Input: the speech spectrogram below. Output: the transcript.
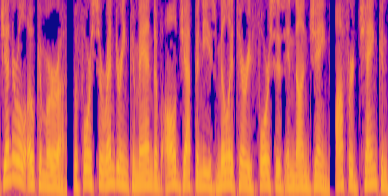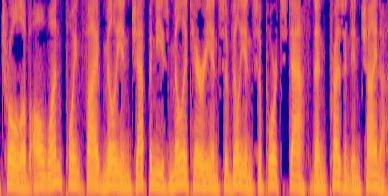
General Okamura, before surrendering command of all Japanese military forces in Nanjing, offered Chiang control of all 1.5 million Japanese military and civilian support staff then present in China.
